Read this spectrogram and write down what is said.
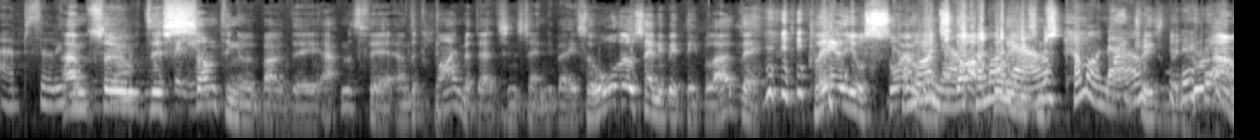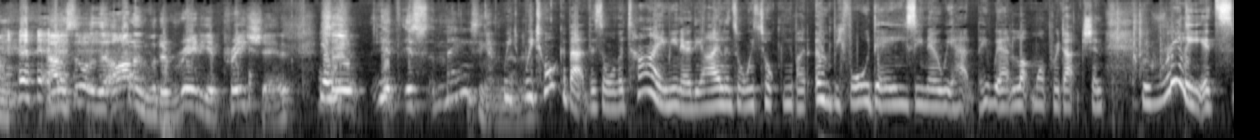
Absolutely. Um, so Yeah. there's Brilliant. something about the atmosphere and the climate that's in Sandy Bay. So all those Sandy Bay people out there, clear your soil Come on and now, start come on putting now, some come on now. fruit trees in the ground. I thought the island would have really appreciated. Yeah, so it, it's amazing at the we, moment. we talk about this all the time. You know, the island's always talking about oh, before days. You know, we had we had a lot more production. But really, it's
